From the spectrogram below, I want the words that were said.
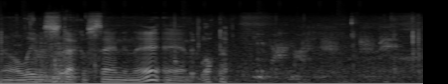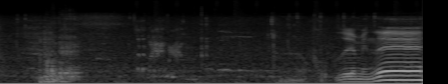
And I'll leave a stack of sand in there and it locked up. I'll put them in there.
